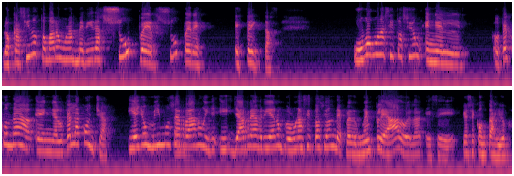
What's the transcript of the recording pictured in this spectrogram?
los casinos tomaron unas medidas súper, súper estrictas. Hubo una situación en el Hotel Condado, en el Hotel La Concha, y ellos mismos cerraron y, ya reabrieron por una situación de, pues, de un empleado ¿verdad? Que, se, que se contagió.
